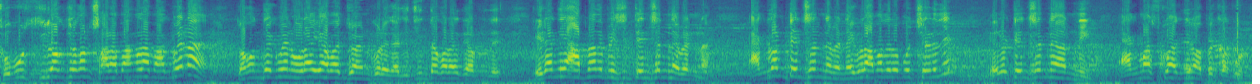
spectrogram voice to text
সবুজ তিলক যখন সারা বাংলা মাখবে না, তখন দেখবেন ওরাই আবার জয়েন করে গেছে। চিন্তা করার কি আপনাদের? এটা নিয়ে আপনাদের বেশি টেনশন নেবেন না। একদম টেনশন নেবেন না। এগুলো আমাদের ওপর ছেড়ে দিন। এগুলো টেনশন নেওয়ার নেই। এক মাস কয়েকদিন অপেক্ষা করুন।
